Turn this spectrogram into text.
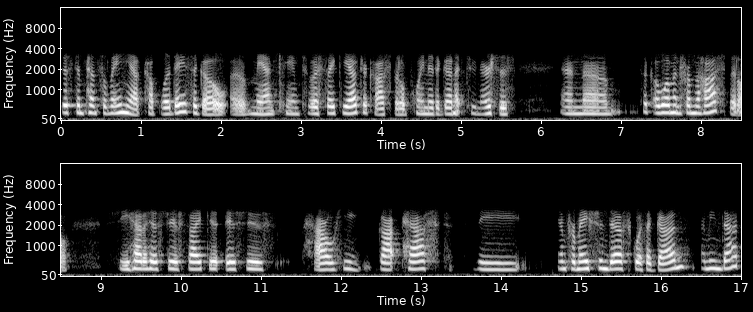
Just in Pennsylvania, a couple of days ago, a man came to a psychiatric hospital, pointed a gun at two nurses, and um, took a woman from the hospital she had a history of psych issues, how he got past the information desk with a gun. I mean, that's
